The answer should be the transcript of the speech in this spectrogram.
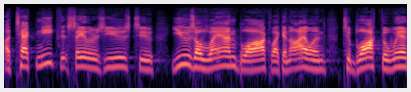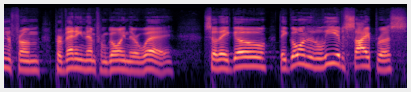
a technique that sailors used to use a land block, like an island, to block the wind from preventing them from going their way. So they go, they go under the lee of Cyprus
